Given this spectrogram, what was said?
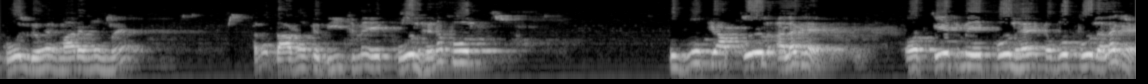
पोल जो है हमारे मुँह में, है ना दाढ़ों के बीच में एक पोल है ना पोल? तो वो क्या पोल अलग है? और पेट में एक पोल है तो वो पोल अलग है?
